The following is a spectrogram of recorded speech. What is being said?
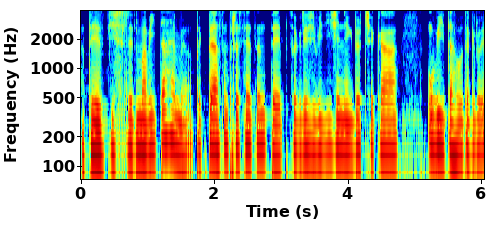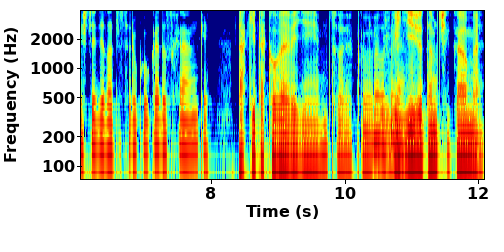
A ty jezdíš s lidma výtahem, jo? Tak to já jsem přesně ten typ, co když vidí, že někdo čeká u výtahu, tak jdu ještě dělat, že se jdu koukat do schránky. Taky takové vidím, co jako no vidí, že tam čekáme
